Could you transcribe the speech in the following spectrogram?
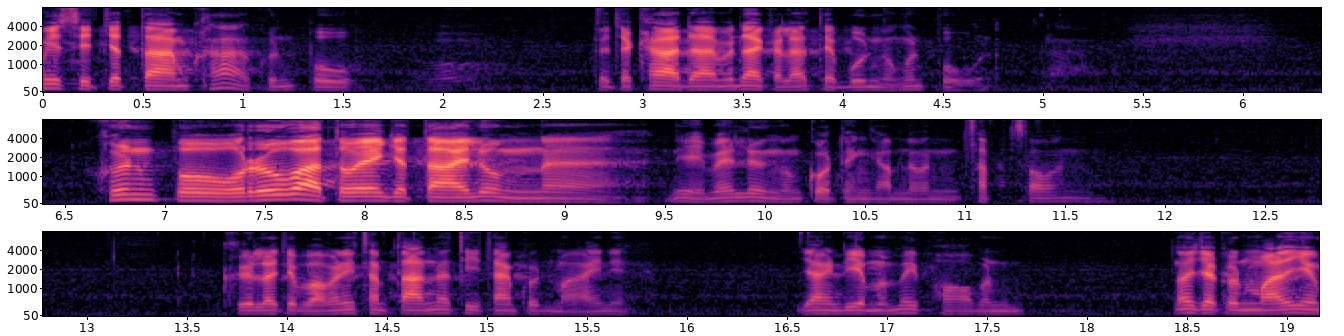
มีสิทธิ์จะตามฆ่าคุณปู่แต่จะฆ่าได้ไม่ได้ก็แล้ว แต่บุญของคุณปู่คุณปู่รู้ว่าตัวเองจะตายล่วงหน้า นี่เห็นไหมเรื่องของกฎแห่งกรรมมันซับซ้อน คือเราจะบอกว่านี่ทำตามหน้าที่ตามกฎหมายเนี่ย อย่างเดียวมันไม่พอมัน นอกจากกฎหมายแล้วยัง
